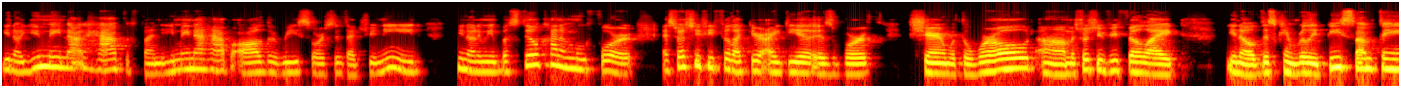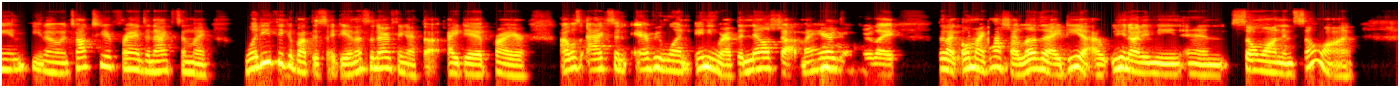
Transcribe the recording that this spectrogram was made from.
you know, you may not have the funding, you may not have all the resources that you need, you know what I mean, but still kind of move forward, especially if you feel like your idea is worth sharing with the world, um, especially if you feel like, you know, this can really be something, you know, and talk to your friends and ask them like, what do you think about this idea? And that's another thing I thought I did prior. I was asking everyone anywhere at the nail shop, my mm-hmm. hairdresser, like, they're like, oh my gosh, I love that idea. I, you know what I mean? And so on and so on.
